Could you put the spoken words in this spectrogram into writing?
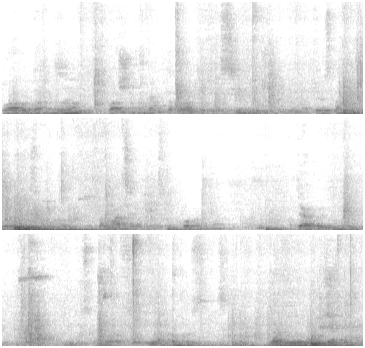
Лагода. Вашина. Татарко. За сім. Рішення прийнято інформація обласникована. Дякую. Дякую. Дякую.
